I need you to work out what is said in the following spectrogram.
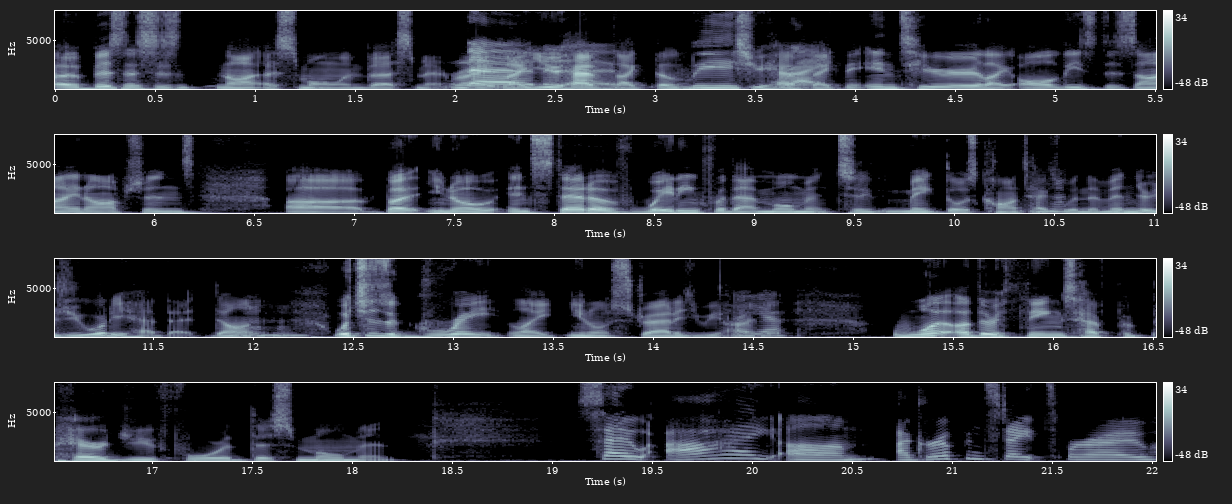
a business is not a small investment, right? No, like you have no. like the lease, you have Right. like the interior, like all these design options. Uh, but you know, instead of waiting for that moment to make those contacts Mhm. with the vendors, you already had that done, Mhm. which is a great like, you know, strategy behind yeah. it. What other things have prepared you for this moment? So I um I grew up in Statesboro.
